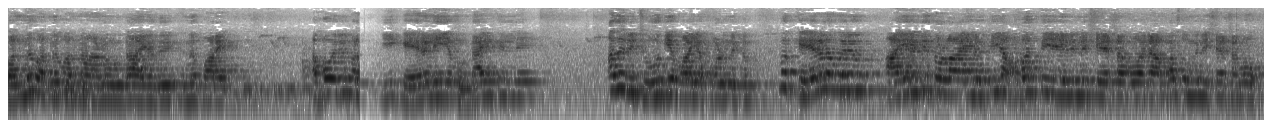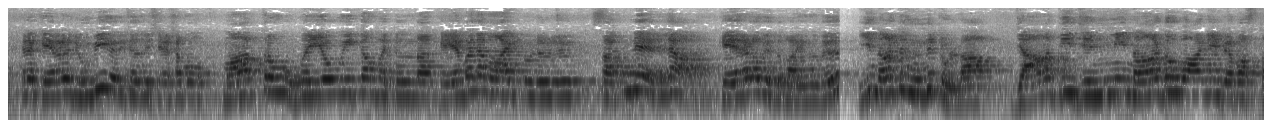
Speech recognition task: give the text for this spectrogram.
വന്ന് വന്ന് വന്നാണ് ഉണ്ടായത് എന്ന് പറയും. അപ്പോ ഒരു ഈ കേരളീയം ഉണ്ടായിട്ടില്ലേ? അതൊരു ചോദ്യമായി അപ്പോൾ നിൽക്കും. ഇപ്പൊ കേരളം ഒരു ആയിരത്തി തൊള്ളായിരത്തി അമ്പത്തി ഏഴിന് ശേഷമോ അല്ല അമ്പത്തി ഒന്നിന് ശേഷമോ അല്ല കേരളം രൂപീകരിച്ചതിന് ശേഷമോ മാത്രം ഉപയോഗിക്കാൻ പറ്റുന്ന കേവലമായിട്ടുള്ളൊരു സ്വപ്നയല്ല കേരളം എന്ന് പറയുന്നത്. ഈ നാട്ടിൽ നിന്നിട്ടുള്ള ജാതി ജന്മി നാടുവാഴി വ്യവസ്ഥ.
